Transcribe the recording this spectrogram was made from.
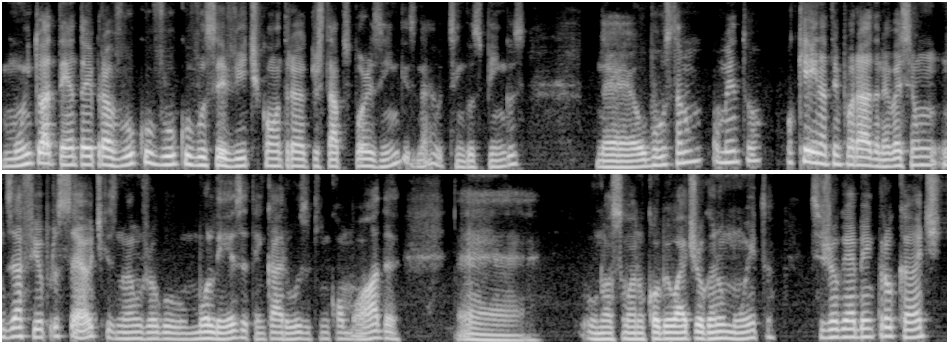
muito atento aí para Vuco Vuco Vucevic contra Kristaps Porzingis, né? O Tingos Pingos. É, o Bulls tá num momento ok na temporada, né? Vai ser um, um desafio para o Celtics, não é um jogo moleza, tem Caruso que incomoda. É, o nosso mano Kobe White jogando muito. Esse jogo é bem crocante.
